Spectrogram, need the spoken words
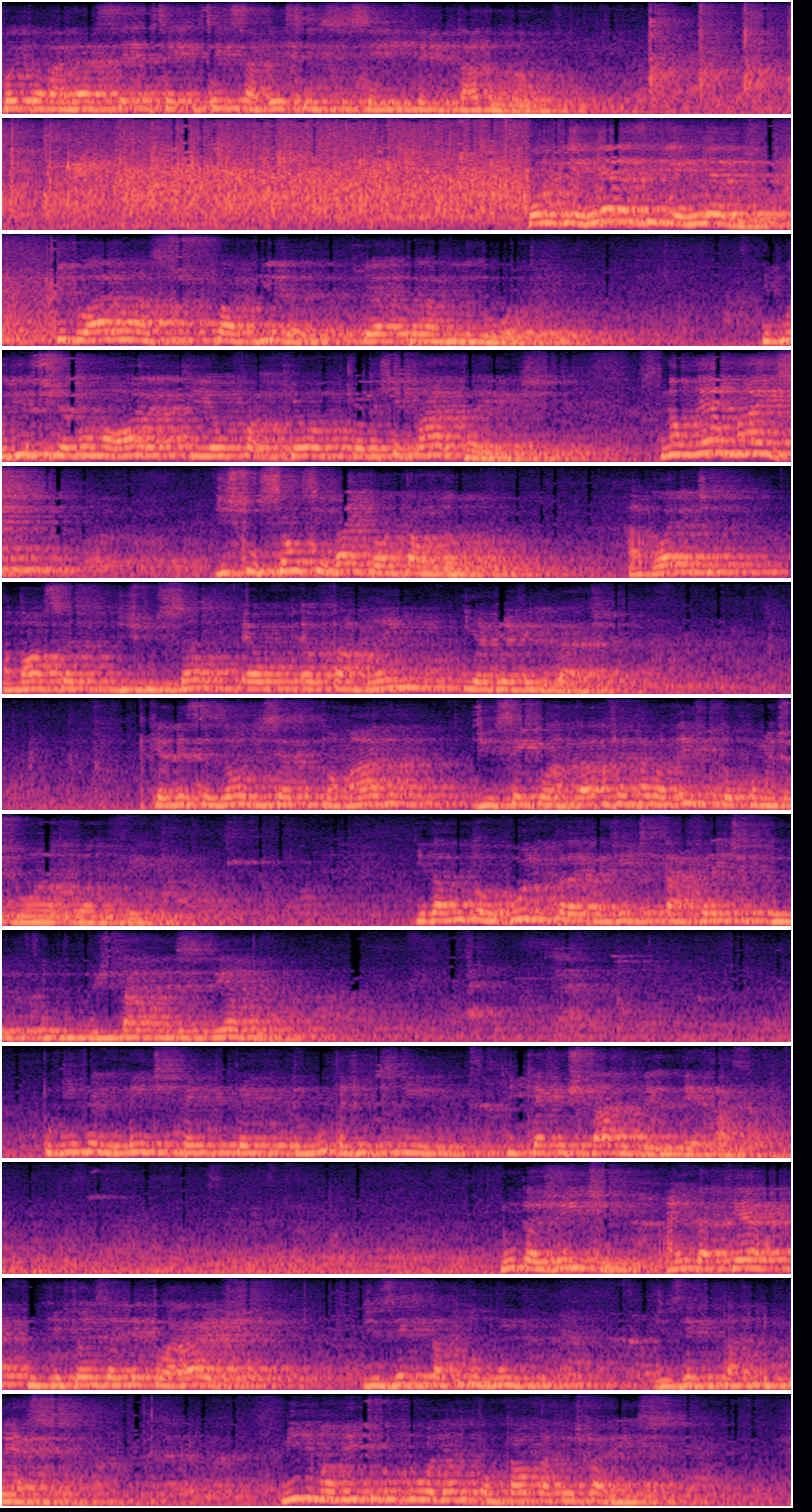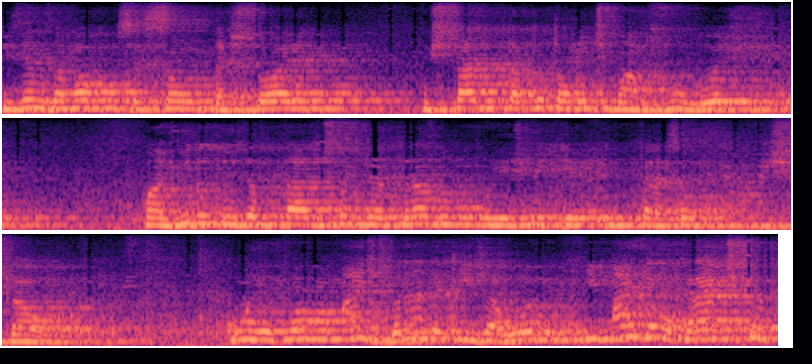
Foi trabalhar sem, sem, sem saber se, se seria infectado ou não. Foram guerreiras e guerreiros que doaram a sua vida pela, vida do outro. E por isso chegou uma hora que eu, que eu, que eu deixei claro para eles. Não é mais discussão se vai implantar ou não. Agora a gente a nossa discussão é o, é o tamanho e a viabilidade. Porque a decisão de ser tomada, de ser implantado, já estava desde o começo do ano, do ano feito. E dá muito orgulho para a gente estar à frente do, do, do Estado nesse tempo. Porque infelizmente tem, tem, tem muita gente que, que quer que o Estado dê, dê. Muita gente ainda quer, por questões eleitorais, dizer que está tudo ruim, dizer que está tudo péssimo. Minimamente não estão olhando o portal da transparência. Fizemos a maior concessão da história, o Estado está totalmente no azul hoje. Com a ajuda dos deputados, estamos entrando no regime de recuperação fiscal, com a reforma mais branda que já houve e mais democrática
